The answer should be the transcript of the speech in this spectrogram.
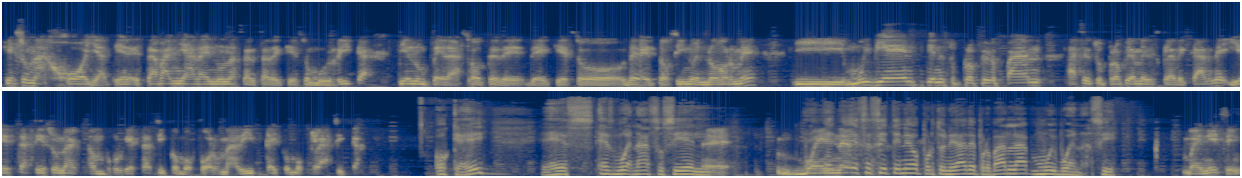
que es una joya, está bañada en una salsa de queso muy rica, tiene un pedazote de, de, queso, de tocino enorme y muy bien, tiene su propio pan, hacen su propia mezcla de carne y esta sí es una hamburguesa así como formadita y como clásica. Ok, es, es buenazo, sí, el... Eh, buena. Esa sí he tenido oportunidad de probarla, muy buena, sí. Buenísimo.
